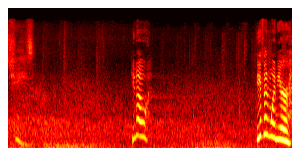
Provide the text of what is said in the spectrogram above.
Jeez. You know, even when you're...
